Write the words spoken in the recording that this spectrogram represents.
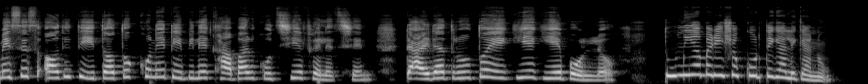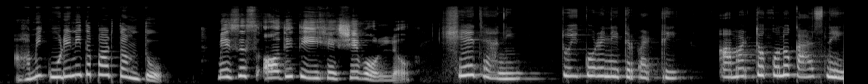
মিসেস অদিতি ততক্ষণে টেবিলে খাবার গুছিয়ে ফেলেছেন। টাইরা দ্রুত এগিয়ে গিয়ে বলল তুমি আবার এসব করতে গেলে কেন? আমি করে নিতে পারতাম তো। মিসেস অদিতি হেসে বলল সে জানি তুই করে নিতে পারতি। আমার তো কোনো কাজ নেই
